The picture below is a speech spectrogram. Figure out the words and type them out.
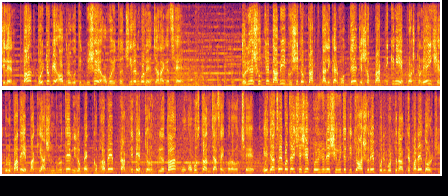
ছিলেন বা বৈঠকে অগ্রগতির বিষয়ে অবহিত ছিলেন বলে জানা গেছে। দলীয় সূত্রের দাবি, ঘোষিত প্রার্থী তালিকার মধ্যে যেসব প্রার্থীকে নিয়ে প্রশ্ন নেই, সেগুলো বাদে বাকি আসনগুলোতে নিরপেক্ষভাবে প্রার্থীদের জনপ্রিয়তা ও অবস্থান যাচাই করা হচ্ছে। এই যাচাই বাছাই শেষে প্রয়োজনে সীমিত কিছু আসনে পরিবর্তন আনতে পারে দলটি।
